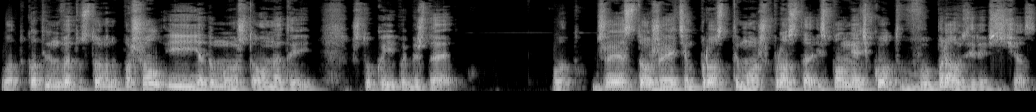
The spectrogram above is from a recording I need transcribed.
Вот. Kotlin в эту сторону пошел, и я думаю, что он этой штукой и побеждает. Вот. JS тоже этим просто, ты можешь просто исполнять код в браузере сейчас.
